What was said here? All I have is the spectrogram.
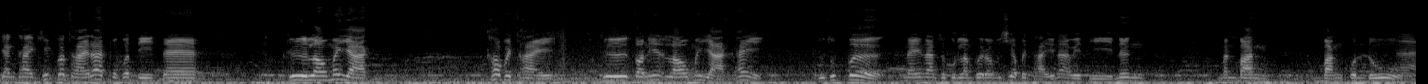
อย่างถ่ายคลิปก็ถ่ายได้ปกติแต่คือเราไม่อยากเข้าไปถ่ายคือตอนนี้เราไม่อยากให้ยูทูบเบอร์ในนามสกุลลำเพลินออฟฟิเชียลไปถ่ายอยู่หน้าเวทีหนึ่งมันบัง บังคนดู อ่า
